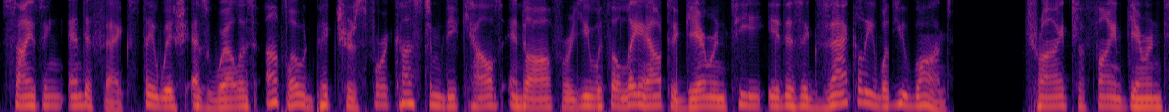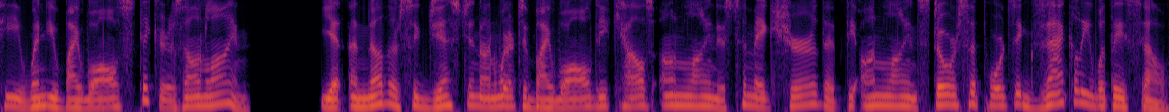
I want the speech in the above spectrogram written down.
sizing and effects they wish as well as upload pictures for custom decals and offer you with a layout to guarantee it is exactly what you want. Try to find guarantee when you buy wall stickers online. Yet another suggestion on where to buy wall decals online is to make sure that the online store supports exactly what they sell.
